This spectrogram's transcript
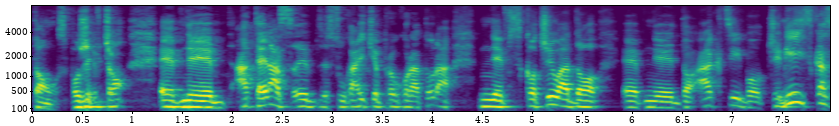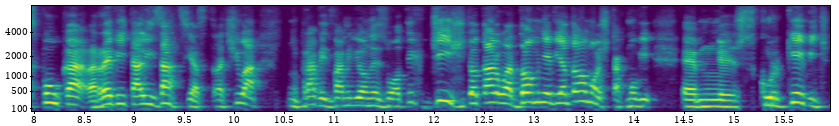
tą spożywczą. A teraz słuchajcie, prokuratura wskoczyła do, e, do akcji, bo czy miejska spółka rewitalizacja straciła prawie 2 miliony złotych? Dziś dotarła do mnie wiadomość, tak mówi Skurkiewicz,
